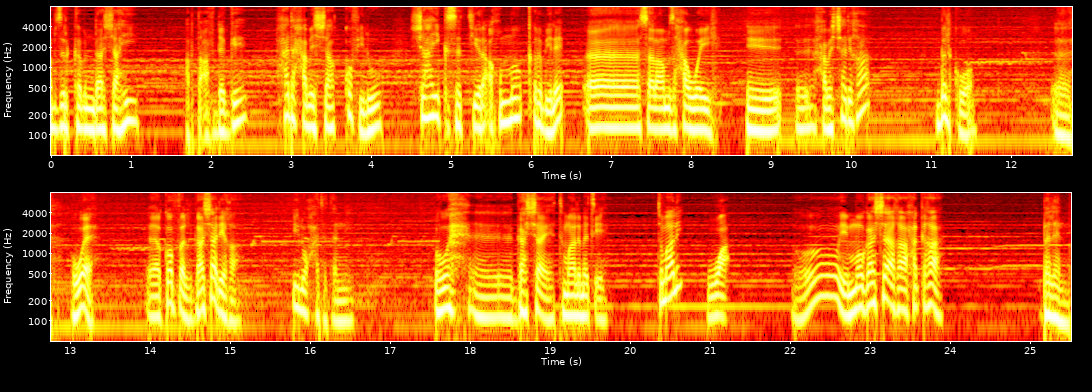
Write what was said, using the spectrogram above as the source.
ኣብ ዝርከብ እንዳ ሻሂ ኣብታ ኣፍ ደገ ሓደ ሓበሻ ኮፍ ኢሉ ሻሂ ክሰቲ ረኣኹሞ ቅርብ ኢለ ሰላም ዝሓወይ ሓበሻ ዲኻ? በልክዎ። እወ ኮፈል ጋሻ ዲኻ? ኢሉ ሓተተኒ። እወ ጋሻ እየ፣ ትማሊ መጺኤ። ትማሊ? ዋእ! ኦይ እሞ ጋሻ ኢኻ ሓቅኻ? በለኒ።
